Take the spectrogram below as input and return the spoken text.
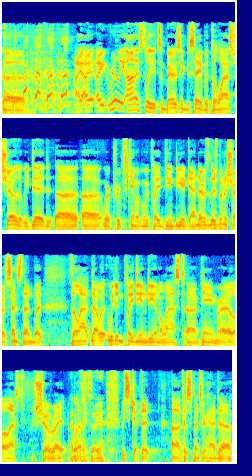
Uh, I, I, I really, honestly, it's embarrassing to say, but the last show that we did, uh, uh, where Proops came up and we played D and D again. There was, there's been a show since then, but the last that was, we didn't play D and D in the last uh, game, right? Uh, the last show, right? I don't Last- think so. Yeah. We skipped it because Spencer had uh,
